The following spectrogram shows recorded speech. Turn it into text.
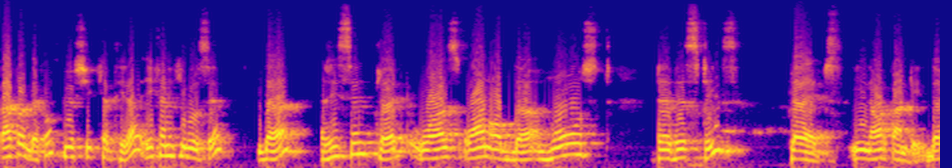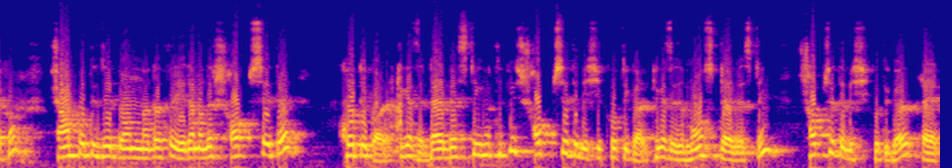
তারপর দেখো, প্রিয় শিক্ষার্থীরা, এখানে কি বলছে? The recent flat was one of the most devastating flats in our country দেখো, সম্প্রতি যে বন্যাটা আছে, এটা আমাদের সবচেয়ে ক্ষতিকর, ঠিক আছে? ডাইভেস্টিং হচ্ছে কি? সবচেয়ে বেশি ক্ষতিকর, ঠিক আছে? মোস্ট ডাইভেস্টিং সবচেয়ে বেশি ক্ষতিকর ফ্ল্যাট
